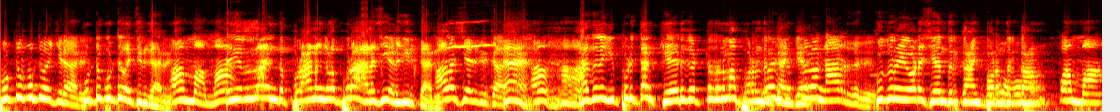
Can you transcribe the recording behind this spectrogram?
புட்டு புட்டு வைக்கிறாரு. புட்டு புட்டு வச்சிருக்காரு. ஆமா ஆமா இதெல்லாம் இந்த புராணங்களை பூரா அலசி எழுதியிருக்காரு. அலசி. ஆஹா. அதுல இப்படித்தான் கேடு கட்டதனமா பிறந்திருக்காங்க. நாரதர். குதிரையோட சேர்ந்திருக்காங்க பிறந்திருக்கான். ஆமா.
